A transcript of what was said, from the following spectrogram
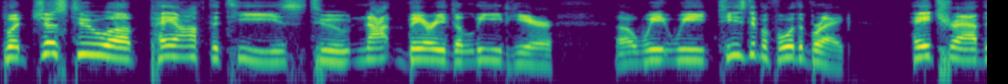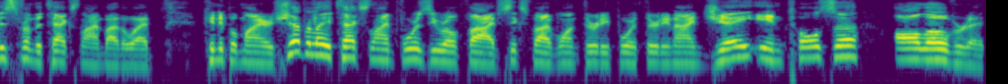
But just to uh, pay off the tease, to not bury the lead here, uh, we we teased it before the break. Hey, Trav, this is from the text line, by the way. Knippelmeyer Chevrolet text line 405 651 3439. Jay in Tulsa, all over it,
